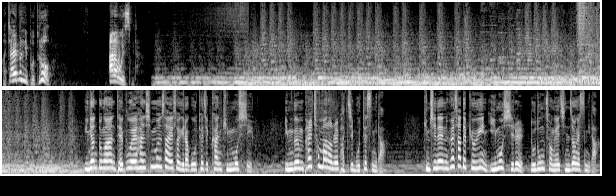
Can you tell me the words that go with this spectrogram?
어, 짧은 리포트로 알아보겠습니다. 이년 동안 대구의 한 신문사에서 일하고 퇴직한 김모 씨. 임금 8천만 원을 받지 못했습니다. 김 씨는 회사 대표인 이모 씨를 노동청에 진정했습니다.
